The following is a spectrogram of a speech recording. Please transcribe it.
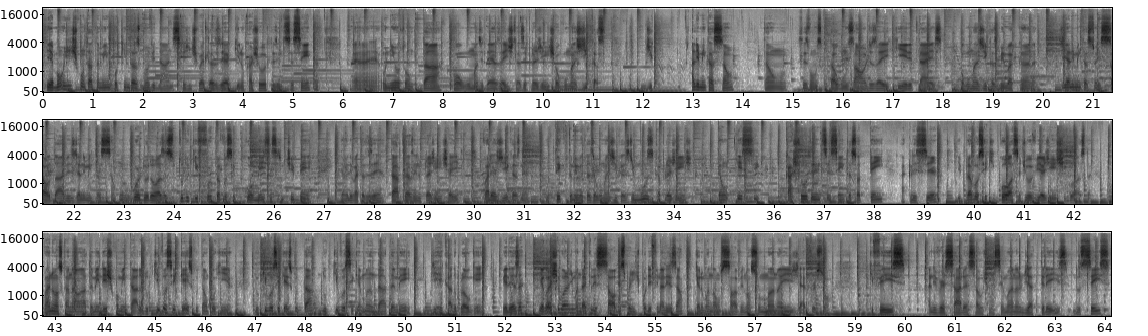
E é bom a gente contar também um pouquinho das novidades que a gente vai trazer aqui no Cachorro 360. É, o Newton tá com algumas ideias aí de trazer pra gente algumas dicas de alimentação então, vocês vão escutar alguns áudios aí que ele traz algumas dicas bem bacanas de alimentações saudáveis, de alimentação gordurosas, tudo que for para você comer e se sentir bem. Então ele vai trazer, tá trazendo pra gente aí várias dicas, né? O Teco também vai trazer algumas dicas de música pra gente. Então esse cachorro 360 só tem a crescer e para você que gosta de ouvir a gente, gosta Vai no nosso canal lá também, deixa o um comentário do que você quer escutar um pouquinho, do que você quer escutar, do que você quer mandar também de recado para alguém, beleza? E agora chegou a hora de mandar aqueles salves pra gente poder finalizar. Quero mandar um salve nosso mano aí, Jefferson, que fez aniversário essa última semana, no dia 3 do 6.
